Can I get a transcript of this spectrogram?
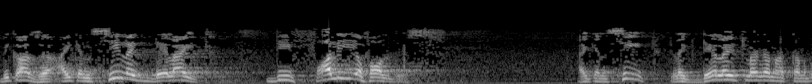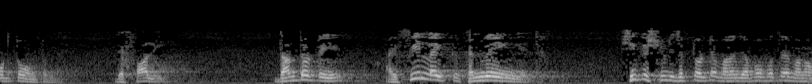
Because I can see like daylight the folly of all this I can see it like daylight లాగా నాకు కనపడుతూ ఉంటుంది. ది ఫాలీ దాంతో I feel like conveying it శ్రీకృష్ణుడు చెప్తుంటే మనం చెప్పకపోతే మనం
